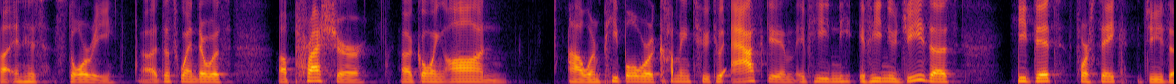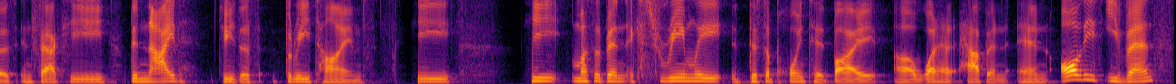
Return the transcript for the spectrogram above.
uh, in his story. Just when there was a pressure going on, uh, when people were coming to, to ask him if he, if he knew Jesus, he did forsake Jesus. In fact, he denied Jesus three times. He he must have been extremely disappointed by uh, what had happened. And all these events,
